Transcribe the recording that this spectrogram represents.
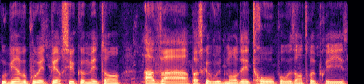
ou bien vous pouvez être perçu comme étant avare parce que vous demandez trop pour vos entreprises,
